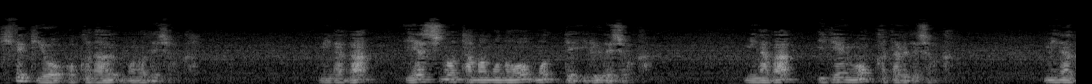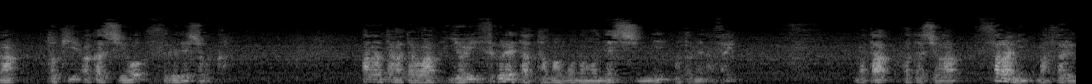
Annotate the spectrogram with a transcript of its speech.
奇跡を行う者でしょうか。皆が癒しの賜物を持っているでしょうか？皆が威厳を語るでしょうか？皆が解き明かしをするでしょうか？あなた方はより優れた賜物を熱心に求めなさい。また私はさらに勝る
